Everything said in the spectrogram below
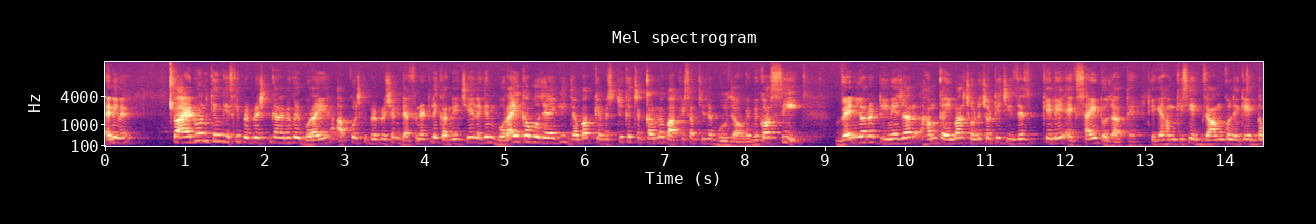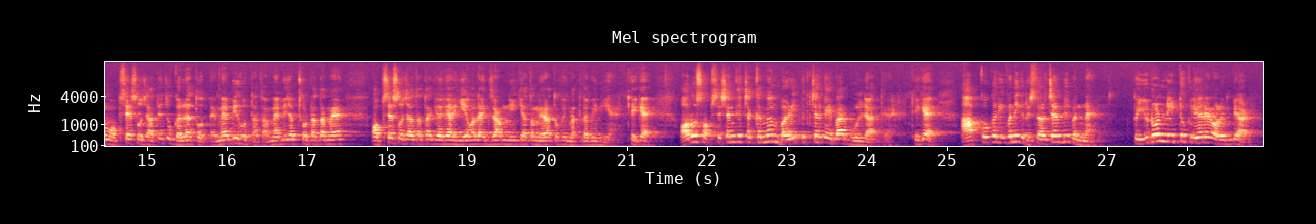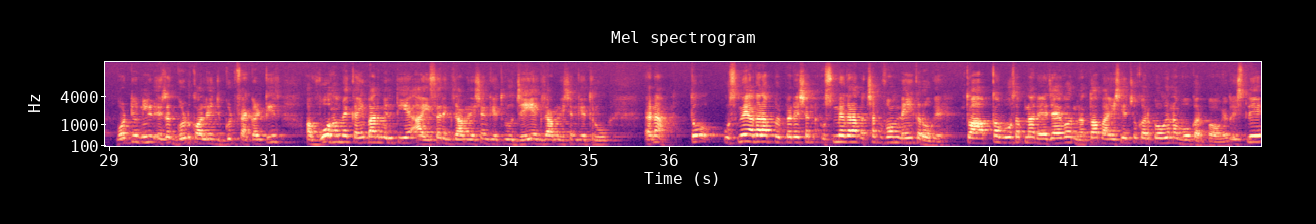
एनीवे anyway, तो आई डोंट थिंक इसकी प्रिपरेशन करने में कोई बुराई है। आपको इसकी प्रिपरेशन डेफिनेटली करनी चाहिए, लेकिन बुराई कब हो जाएगी? जब आप केमिस्ट्री के चक्कर में बाकी सब चीज़ें भूल जाओगे। Because see when you're a teenager हम कई बार छोटी छोटी चीज़ें के लिए एक्साइट हो जाते हैं, ठीक है? हम किसी एग्ज़ाम को लेके एकदम ऑब्सेस हो जाते हैं जो गलत होता है। मैं भी होता था। मैं भी जब छोटा था, मैं ऑब्सेस हो जाता था कि यार ये वाला एग्ज़ाम नहीं किया तो मेरा तो कोई मतलब ही नहीं है, ठीक है? और उस ऑब्सेशन के चक्कर में हम बड़ी पिक्चर कई बार भूल जाते हैं, ठीक है? आपको अगर इवन एक रिसर्चर भी बनना है तो you don't need to clear an olympiad what you need is a good college good faculties अब वो हमें कई बार मिलती है आई आईसर एग्जामिनेशन के थ्रू जेई एग्जामिनेशन के थ्रू है ना? तो उसमें अगर आप प्रिपरेशन उसमें अगर आप अच्छा परफॉर्म नहीं करोगे तो आपका वो सपना रह जाएगा और न तो आप आईसीएच कर पाओगे, ना वो कर पाओगे। तो इसलिए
